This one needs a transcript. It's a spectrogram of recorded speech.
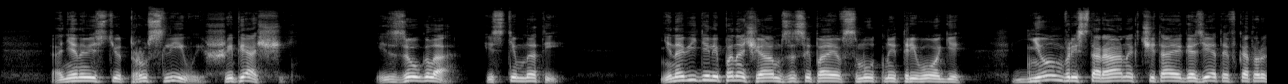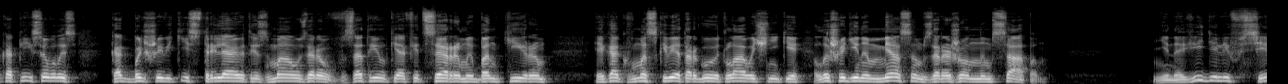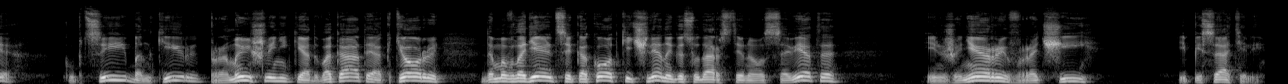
а ненавистью трусливой, шипящей, из-за угла, из темноты. Ненавидели по ночам, засыпая в смутной тревоге, днем в ресторанах, читая газеты, в которых описывалось, как большевики стреляют из маузеров в затылки офицерам и банкирам, и как в Москве торгуют лавочники лошадиным мясом, зараженным сапом ненавидели все – купцы, банкиры, промышленники, адвокаты, актеры, домовладельцы, кокотки, члены Государственного совета, инженеры, врачи и писатели.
